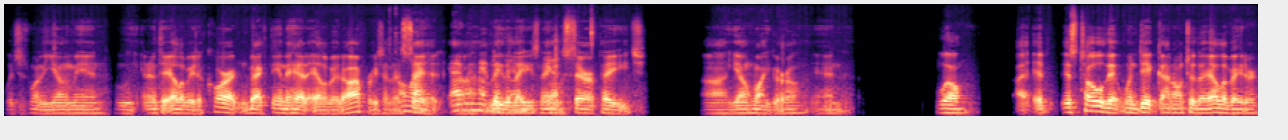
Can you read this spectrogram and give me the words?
which is one of the young men who entered the elevator cart, and back then they had elevator operators, as I Oh, I- said. I Uh, remember believe the lady's name yeah. was Sarah Page, uh, young white girl. And, well, I, it, it's told that when Dick got onto the elevator,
